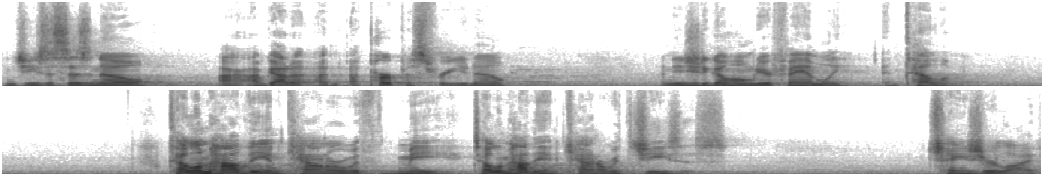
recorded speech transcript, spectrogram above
And Jesus says, No, I, have got a, a, a purpose for you now. I need you to go home to your family and tell them. Tell them how the encounter with me, tell them how the encounter with Jesus changed your life.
